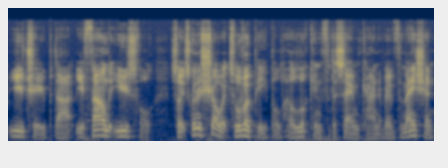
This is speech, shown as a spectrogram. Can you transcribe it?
YouTube that you found it useful, so it's going to show it to other people who are looking for the same kind of information.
